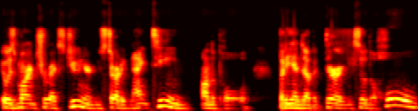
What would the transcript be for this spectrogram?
it was Martin Truex Jr., who started 19 on the pole, but he ended up at third. And so the whole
